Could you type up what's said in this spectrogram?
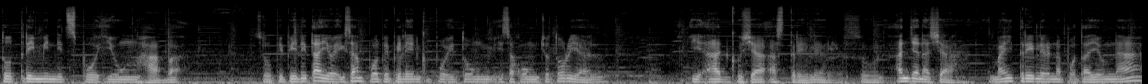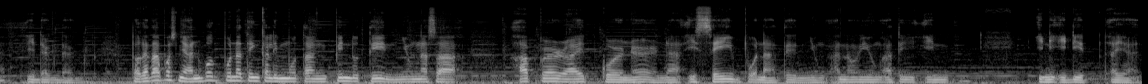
to 3 minutes po yung haba. So pipili tayo, example, pipiliin ko po itong isa kong tutorial, i-add ko siya as trailer. So andyan na siya. May trailer na po tayong na idagdag. Pagkatapos niyan, huwag po nating kalimutang pindutin yung nasa upper right corner na i-save po natin yung ano yung ating in, ini-edit. Ayan.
